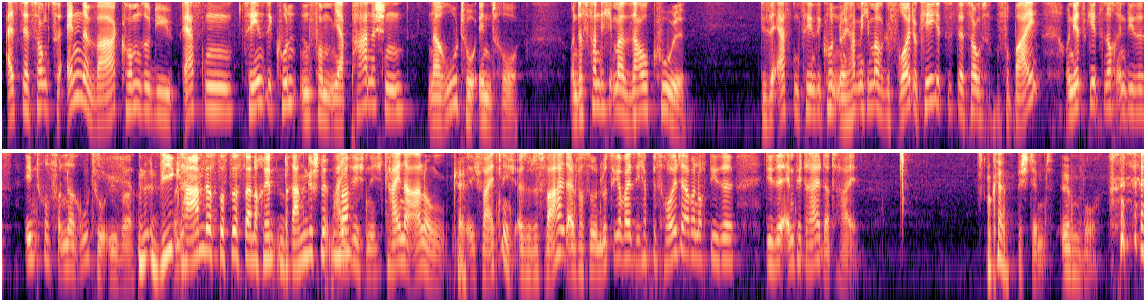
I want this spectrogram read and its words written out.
als der Song zu Ende war, kommen so die ersten 10 Sekunden vom japanischen Naruto-Intro. Und das fand ich immer sau cool. Diese ersten 10 Sekunden. Und ich habe mich immer gefreut, okay, jetzt ist der Song vorbei und jetzt geht's noch in dieses Intro von Naruto über. Und, wie Und kam das, dass das da noch hinten dran geschnitten war? Weiß ich nicht, keine Ahnung. Okay. Ich weiß nicht. Also das war halt einfach so. Und lustigerweise, ich habe bis heute aber noch diese, diese MP3-Datei. Okay. Bestimmt. Irgendwo.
